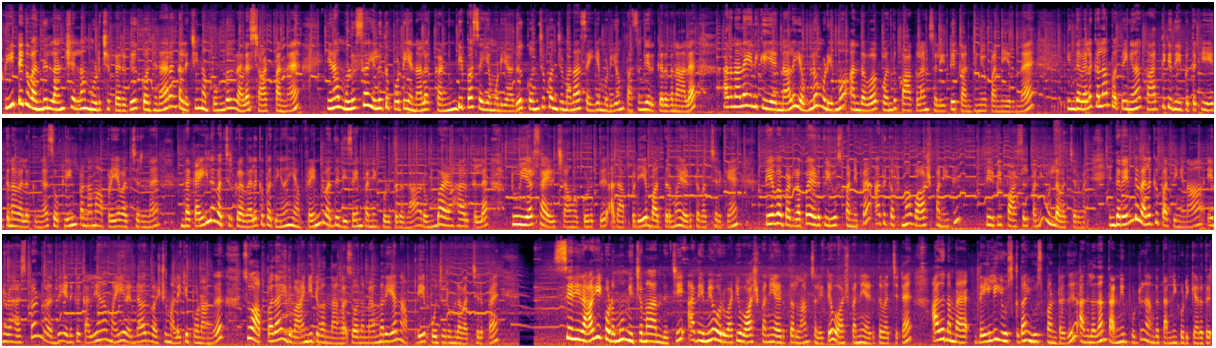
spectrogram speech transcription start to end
வீட்டுக்கு வந்து லஞ்ச் எல்லாம் முடித்த பிறகு கொஞ்ச நேரம் கழித்து நான் பொங்கல் வேலை ஸ்டார்ட் பண்ணேன். ஏன்னா முழுசாக இழுத்து போட்டு என்னால் கண்டிப்பாக செய்ய முடியாது. கொஞ்சம் கொஞ்சமாக தான் செய்ய முடியும் பசங்க இருக்கிறதுனால. அதனால் இன்றைக்கி என்னால் எவ்வளோ முடியுமோ அந்த ஒர்க் வந்து பார்க்கலான்னு சொல்லிட்டு கண்டினியூ பண்ணியிருந்தேன். இந்த விளக்கெல்லாம் பார்த்தீங்கன்னா கார்த்திகை தீபத்துக்கு ஏற்றின விளக்குங்க. ஸோ க்ளீன் பண்ணாமல் அப்படியே வச்சுருந்தேன். இந்த கையில் வச்சுருக்கிற விளக்கு பார்த்தீங்கன்னா என் ஃப்ரெண்ட் வந்து டிசைன் பண்ணி கொடுத்துருந்தா. ரொம்ப அழகாக இருக்குல்ல. டூ இயர்ஸ் ஆயிடுச்சு அவங்க கொடுத்து. அதை அப்படியே பத்திரமா எடுத்து வச்சுருக்கேன். தேவைப்படுறப்ப எடுத்து யூஸ் பண்ணிப்பேன். அதுக்கப்புறமா வாஷ் பண்ணிவிட்டு திருப்பி பார்சல் பண்ணி உள்ளே வச்சிருவேன். இந்த ரெண்டு விளக்கு பார்த்தீங்கன்னா என்னோடய ஹஸ்பண்ட் வந்து எனக்கு கல்யாணம் ஆகி ரெண்டாவது வருஷம் மலைக்கு போனாங்க. ஸோ அப்போ தான் இது வாங்கிட்டு வந்தாங்க. ஸோ அந்த மெமரியை நான் அப்படியே பூஜை ரூமில் வச்சுருப்பேன். சரி ராகி குடமும் மிச்சமாக இருந்துச்சு. அதையுமே ஒரு வாட்டி வாஷ் பண்ணி எடுத்துடலாம்னு சொல்லிட்டு வாஷ் பண்ணி எடுத்து வச்சுட்டேன். அது நம்ம டெய்லி யூஸ்க்கு தான் யூஸ் பண்ணுறது அதில் தான் தண்ணி போட்டு நாங்கள் தண்ணி குடிக்கிறது.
